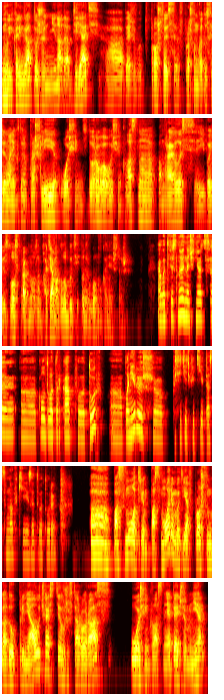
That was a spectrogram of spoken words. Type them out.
Ну и Калининград тоже не надо обделять. А, опять же, вот прошлое, в прошлом году соревнования, которые прошли, очень здорово, очень классно, понравилось и повезло с прогнозом. Хотя могло быть и по-другому, конечно же. А вот весной начнется uh, Cold Water Cup тур. Uh, планируешь uh, посетить какие-то остановки из этого тура? Посмотрим, посмотрим. Вот я в прошлом году принял участие уже второй раз. Очень классно. И опять же, мне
